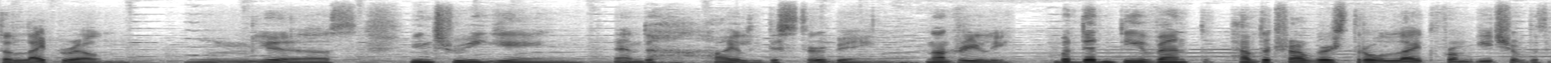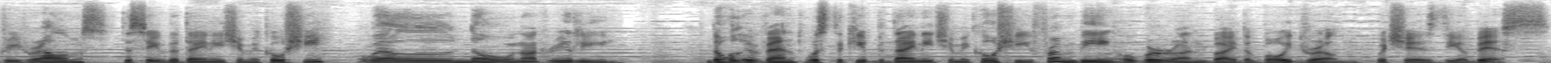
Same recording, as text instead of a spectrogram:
the Light Realm. Hmm, yes, intriguing and highly disturbing. Not really. But didn't the event have the travelers throw light from each of the three realms to save the Dainichi Mikoshi? Well, no, not really. The whole event was to keep the Dainichi Mikoshi from being overrun by the Void Realm, which is the Abyss,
